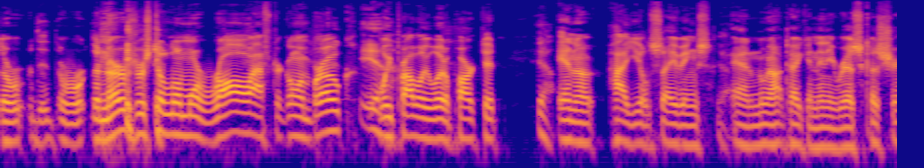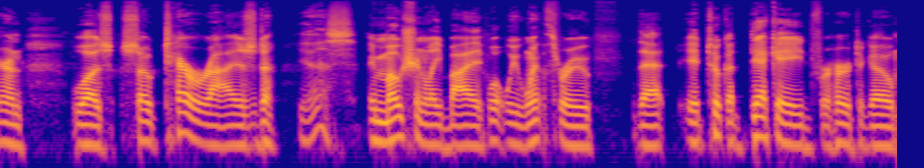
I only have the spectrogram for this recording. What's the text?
the the, the, the nerves were still a little more raw after going broke. Yeah. We probably would have parked it Yeah. in a high yield savings and not taking any risk because Sharon was so terrorized Yes. emotionally by what we went through that it took a decade for her to go.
